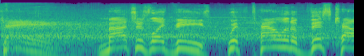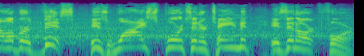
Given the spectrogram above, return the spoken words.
Singh. Matches like these, with talent of this caliber, this is why sports entertainment is an art form.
